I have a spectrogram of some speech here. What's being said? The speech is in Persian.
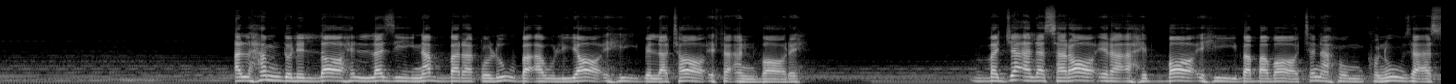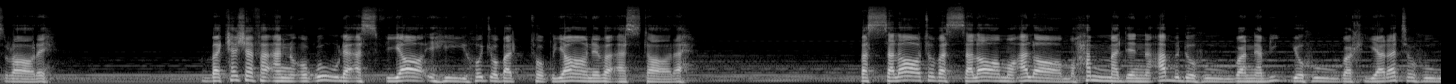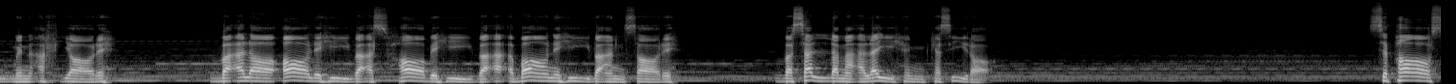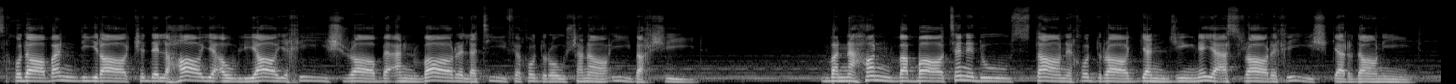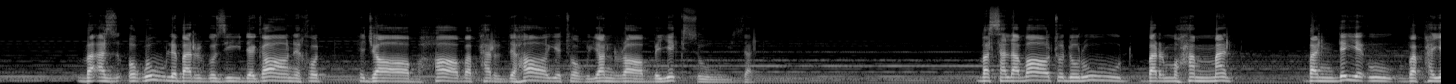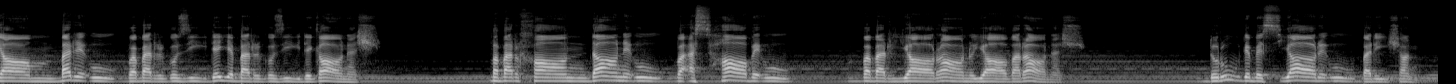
الحمد لله الذي نور قلوب اولیائه بلطائف انواره و جعل سرائر احبائه و بواطنهم کنوز اسراره و کشف عن عقول اصفیائه حجب الطغیان و استاره و الصلاة و السلام علی محمد عبده و نبیه و خیرته من اخیاره و علی آله و اصحابه و اعبانه و انصاره و سلم علیهم کثیرا. سپاس خداوندی را که دلهای اولیای خیش را به انوار لطیف خود روشنایی بخشید و نهان و باطن دوستان خود را گنجینه اسرار خیش گردانید. و از عقول برگزیدگان خود هجابها و پرده های تغیان را به یک سوی زد. و صلوات و درود بر محمد بنده او و پیامبر او و برگزیده برگزیدگانش و بر خاندان او و اصحاب او و بر یاران و یاورانش. درود بسیار او بر ایشان.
